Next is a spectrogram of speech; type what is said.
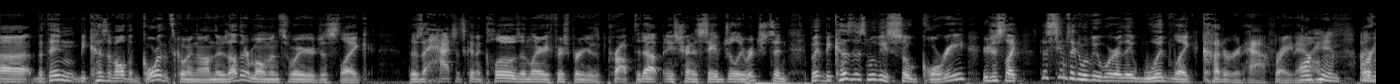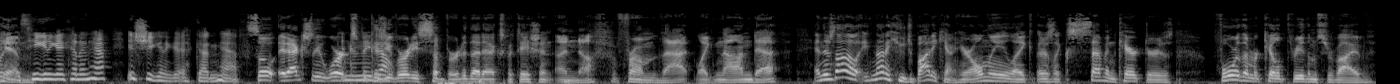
uh, but then because of all the gore that's going on, there's other moments where you're just like, there's a hatch that's going to close and Larry Fishburne has propped it up and he's trying to save Julie Richardson. But because this movie is so gory, you're just like, this seems like a movie where they would like cut her in half right now. Or him. Or was like, him. Is he going to get cut in half? Is she going to get cut in half? So it actually works And then they because you've already subverted that expectation enough from that like non-death. And there's not a, not a huge body count here. Only like there's like seven characters. Four of them are killed. Three of them survive.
